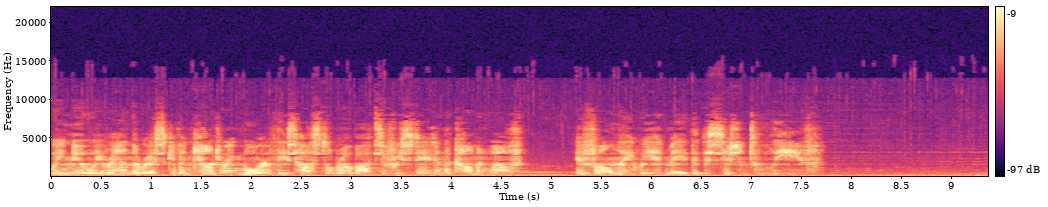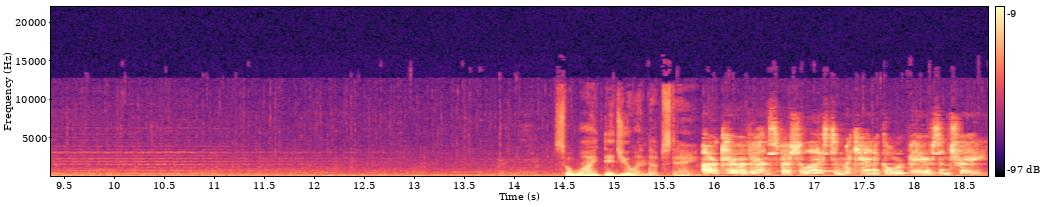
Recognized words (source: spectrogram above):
We knew we ran the risk of encountering more of these hostile robots if we stayed in the Commonwealth. If only we had made the decision to leave. So why did you end up staying? Our caravan specialized in mechanical repairs and trade.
